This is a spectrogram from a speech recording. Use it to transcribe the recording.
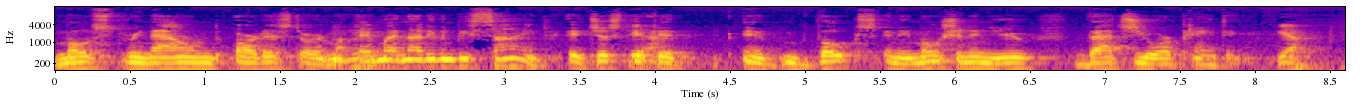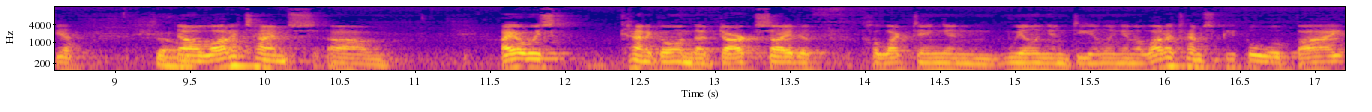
most renowned artist, or it, might, it might not even be signed. It just, if Mm-hmm. It invokes an emotion in you, that's your painting. Yeah, yeah. So- Now, a lot of times, um, I always kind of go on the dark side of collecting and wheeling and dealing, and a lot of times people will buy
